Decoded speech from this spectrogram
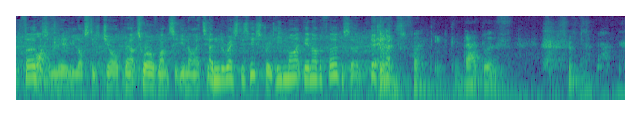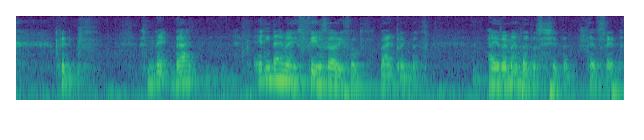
Ferguson nearly lost his job about 12 months at United, and the rest is history. He might be another Ferguson. That's fucking. That was. Ne- that. Anytime I feel sorry for bantering them, I remember the shit that they've said.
